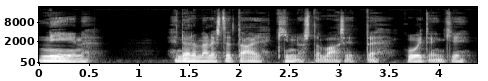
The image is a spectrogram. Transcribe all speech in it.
niin hedelmällistä tai kiinnostavaa sitten kuitenkin.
